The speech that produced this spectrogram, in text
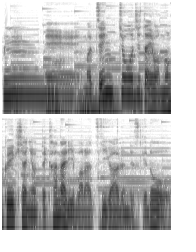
うんえーまあ、全長自体は目撃者によってかなりばらつきがあるんですけど、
